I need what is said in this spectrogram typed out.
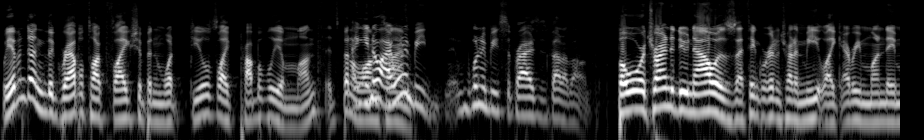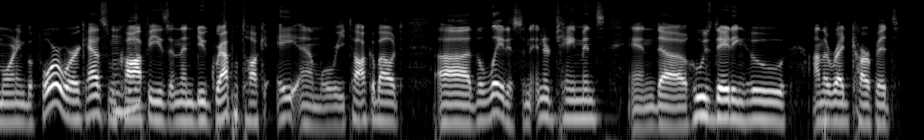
We haven't done the Grapple Talk flagship in what feels like probably a month. It's been a long time. You know, time. I wouldn't be wouldn't be surprised it's about a month. But what we're trying to do now is I think we're going to try to meet like every Monday morning before work, have Mm-hmm. some coffees, and then do Grapple Talk AM, where we talk about uh, the latest in entertainment and uh, who's dating who on the red carpet.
